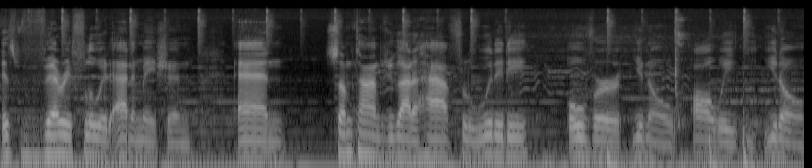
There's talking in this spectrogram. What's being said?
It's very fluid animation and sometimes you got to have fluidity over, you know, always, you know,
